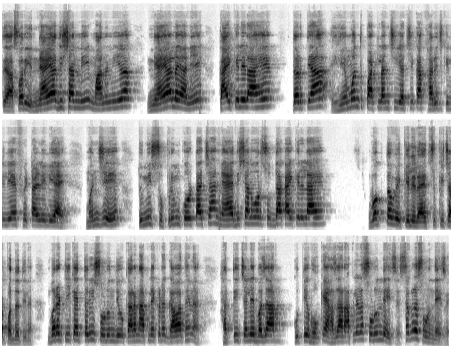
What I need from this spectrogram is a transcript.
त्या सॉरी न्यायाधीशांनी माननीय न्यायालयाने काय केलेलं आहे? तर त्या हेमंत पाटलांची याचिका खारिज केलेली आहे फेटाळलेली आहे. म्हणजे तुम्ही सुप्रीम कोर्टाच्या न्यायाधीशांवर सुद्धा काय केलेलं आहे? वक्तव्य केलेलं आहे चुकीच्या पद्धतीनं. बरं ठीक आहे तरी सोडून देऊ. कारण आपल्याकडे गावात आहे ना हत्ती चले बाजार कुते भोके हजार आपल्याला सोडून द्यायचं सगळं सोडून द्यायचंय.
